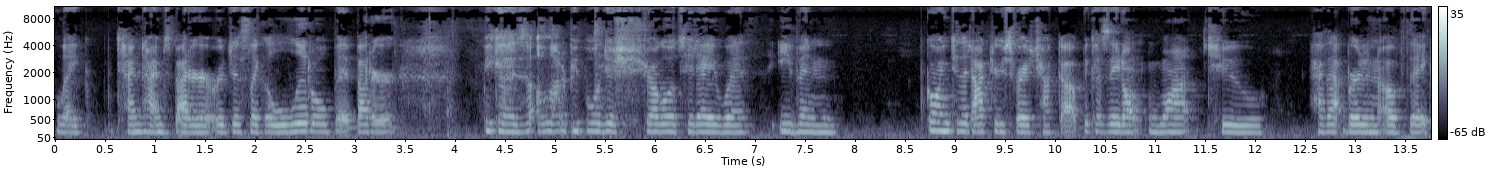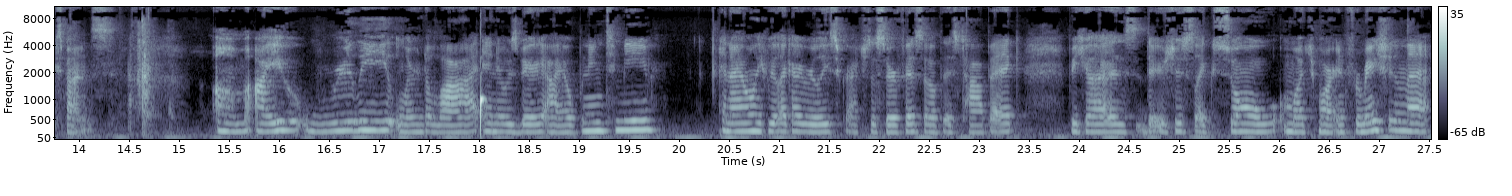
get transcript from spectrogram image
like 10 times better or just like a little bit better because a lot of people just struggle today with even going to the doctors for a checkup because they don't want to have that burden of the expense. Um, I really learned a lot and it was very eye-opening to me and I only feel like I really scratched the surface of this topic because there's just like so much more information that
